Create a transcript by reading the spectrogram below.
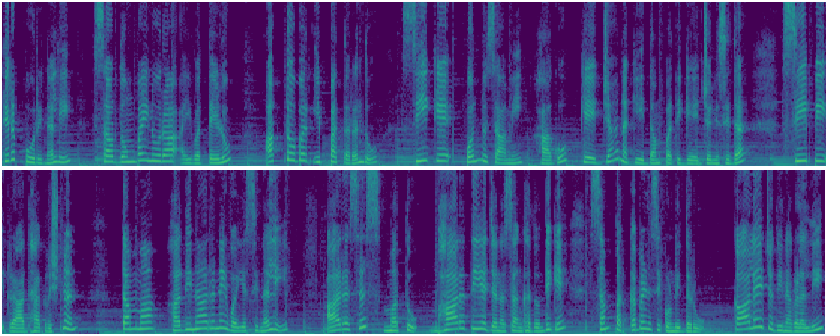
ತಿರುಪೂರಿನಲ್ಲಿ ಸಾವಿರದ ಒಂಬೈನೂರ ಐವತ್ತೇಳು ಅಕ್ಟೋಬರ್ ಇಪ್ಪತ್ತರಂದು ಸಿಕೆ ಪೊನ್ನುಸಾಮಿ ಹಾಗೂ ಕೆ ಜಾನಕಿ ದಂಪತಿಗೆ ಜನಿಸಿದ ಸಿಪಿ ರಾಧಾಕೃಷ್ಣನ್ ತಮ್ಮ ಹದಿನಾರನೇ ವಯಸ್ಸಿನಲ್ಲಿ ಆರ್ಎಸ್ಎಸ್ ಮತ್ತು ಭಾರತೀಯ ಜನಸಂಘದೊಂದಿಗೆ ಸಂಪರ್ಕ ಬೆಳೆಸಿಕೊಂಡಿದ್ದರು. ಕಾಲೇಜು ದಿನಗಳಲ್ಲಿ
